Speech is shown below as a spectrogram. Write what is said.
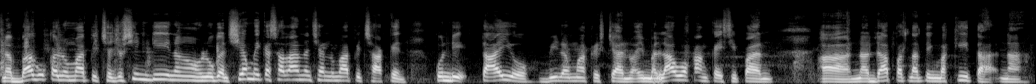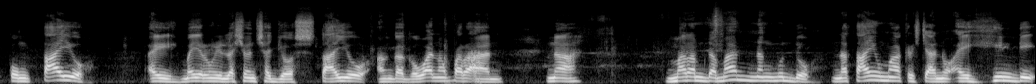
na bago ka lumapit sa Diyos, hindi nangangahulugan. Siyang may kasalanan siyang lumapit sa akin. Kundi tayo bilang mga Kristiyano ay malawak ang kaisipan ah, na dapat nating makita na kung tayo ay mayroong relasyon sa Diyos, tayo ang gagawa ng paraan na maramdaman ng mundo na tayong mga Kristiyano ay hindi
